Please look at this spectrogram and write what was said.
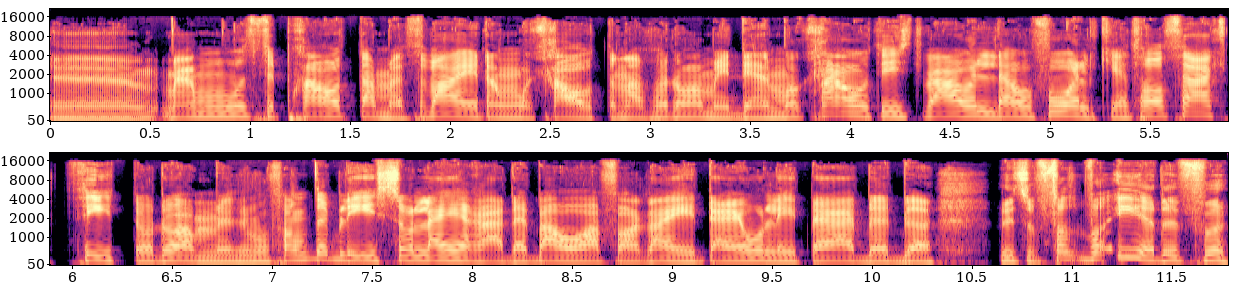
Eh, man måste prata med Sverigedemokraterna för de är demokratiskt valda och folket har sagt sitt och de får inte bli isolerade bara för det är dåligt. Bla, bla, bla. Det är så, vad är det för...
